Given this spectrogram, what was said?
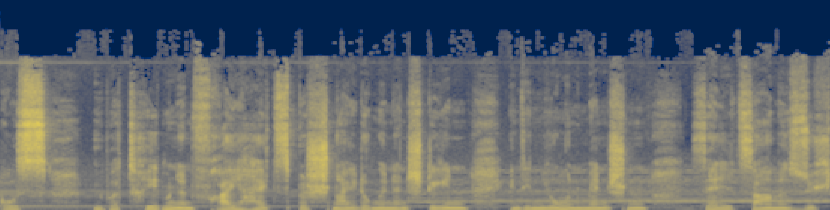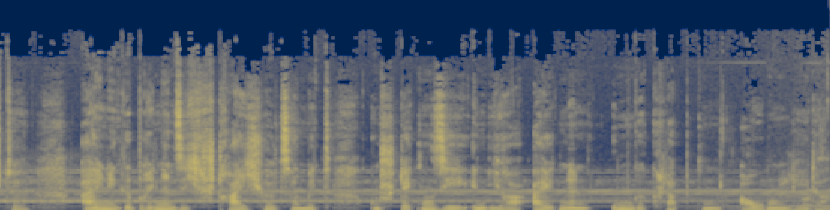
Aus übertriebenen Freiheitsbeschneidungen entstehen in den jungen Menschen seltsame Süchte. Einige bringen sich Streichhölzer mit und stecken sie in ihre eigenen umgeklappten Augenlider.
